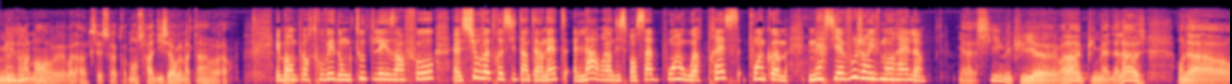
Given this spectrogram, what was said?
Mais Mhm. normalement, euh, voilà, c'est ça. Commencera à 10 heures le matin. Voilà. Eh ben, on peut retrouver donc toutes les infos sur votre site internet l'arbreindispensable.wordpress.com. Merci à vous, Jean-Yves Morel. Merci. Et puis euh, voilà. Et puis maintenant, là, on a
